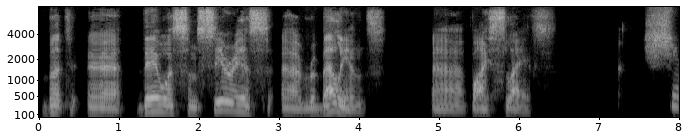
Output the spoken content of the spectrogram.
but uh, there was some serious uh, rebellions uh, by slaves. Și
